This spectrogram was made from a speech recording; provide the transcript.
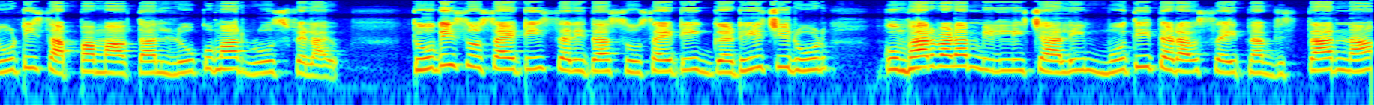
નોટિસ આપવામાં આવતા લોકોમાં રોષ ફેલાયો. Dhobi society, Sarita society, Gadhechi road, Kumbharwada મિલની ચાલી મોતી તળાવ સહિતના વિસ્તારના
